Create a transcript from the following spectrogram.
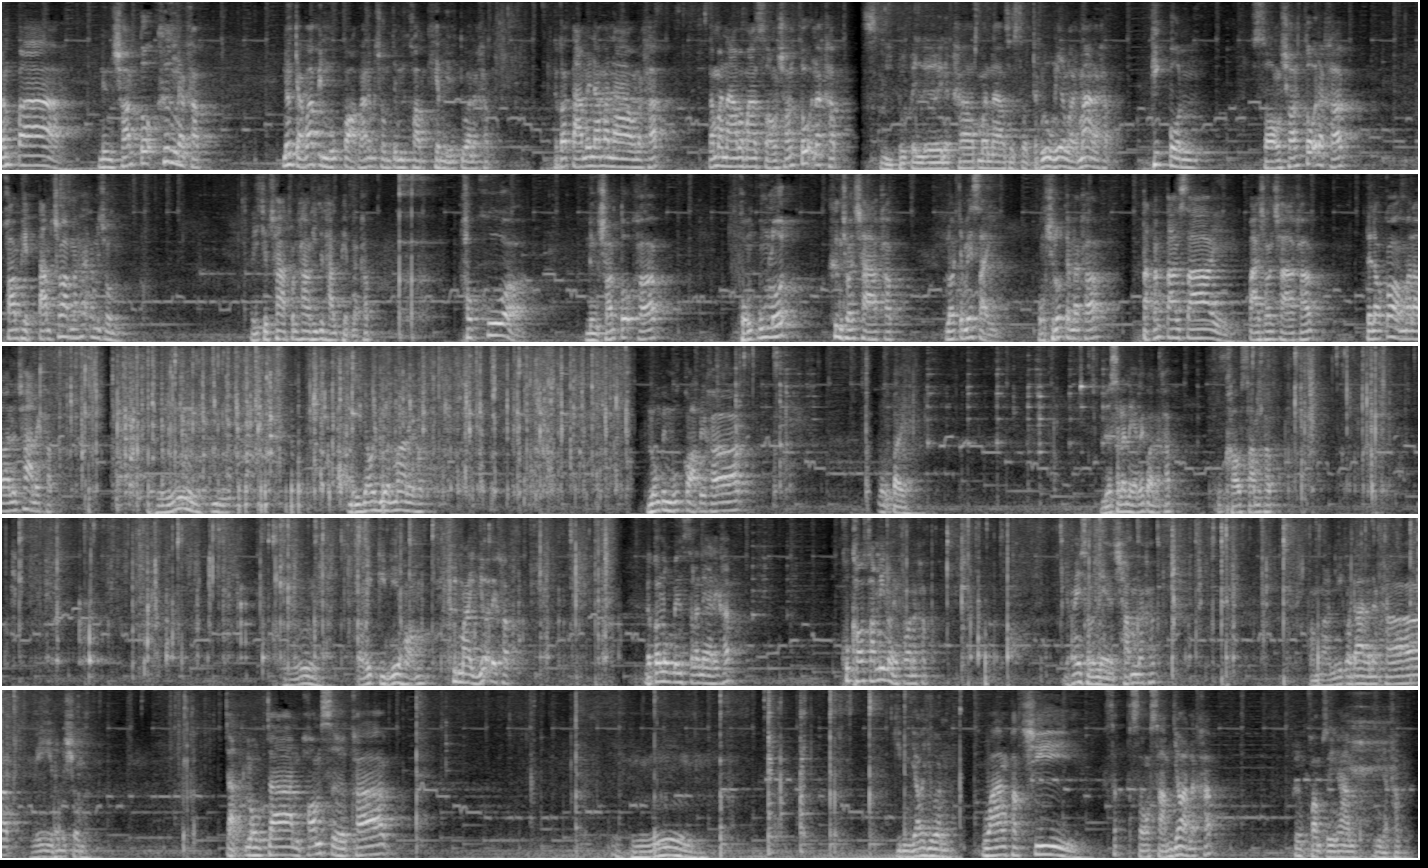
น้ำปลา 1 ช้อนโต๊ะครึ่งนะครับ เนื่องจากว่าเป็นหมูกรอบนะท่านผู้ชมจะมีความเค็มอยู่ในตัวนะครับ แล้วก็ตามด้วยน้ำมะนาวนะครับ น้ำมะนาวประมาณ 2 ช้อนโต๊ะนะครับบีบลงไปเลยนะครับมะนาวสดๆจากลูกนี้อร่อยมากนะครับพริกป่น2 ช้อนโต๊ะนะครับ ความเผ็ดตามชอบนะฮะท่านผู้ชมอันนี้เชฟชาติค่อนข้างที่จะทานเผ็ดนะครับข้าวคั่ว 1 ช้อนโต๊ะครับ ผงปรุงรสครึ่งช้อนชาครับ เราจะไม่ใส่ผงชูรสกันนะครับ ตัดน้ำตาลทรายปลายช้อนชาครับแล้วเราก็มาละลายรสชาติเลยครับอือหือกลินกลินเย้ายวนมากเลยครับ ลงเป็นหมูกรอบเลยครับ ลงไป เหลือสะระแหน่ไว้ก่อนนะครับคลุกเคล้าซ้ำครับอืมตอนนี้กลิ่นนี่หอม ขึ้นมาเยอะเลยครับ แล้วก็ลงเป็นสะระแหน่เลยครับคลุกเคล้าซ้ำนิดหน่อยพอนะครับ อย่าให้สะระแหน่ช้ำนะครับ ประมาณนี้ก็ได้แล้วนะครับ นี่ท่านผู้ชม จัดลงจานพร้อมเสิร์ฟครับอือหือกินเย้ายวน วางผักชีสักสองสามยอดนะครับ เพิ่มความสวยงามนี่นะครับ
